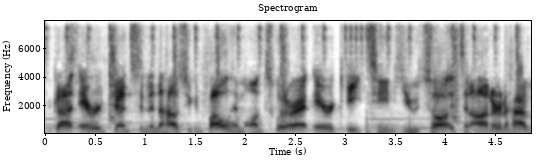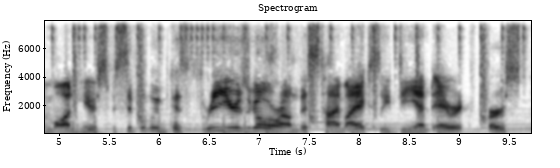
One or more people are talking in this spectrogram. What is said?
we got Eric Jensen in the house. You can follow him on Twitter at Eric18Utah. It's an honor to have him on here specifically because three years ago, around this time, I actually DM'd Eric first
